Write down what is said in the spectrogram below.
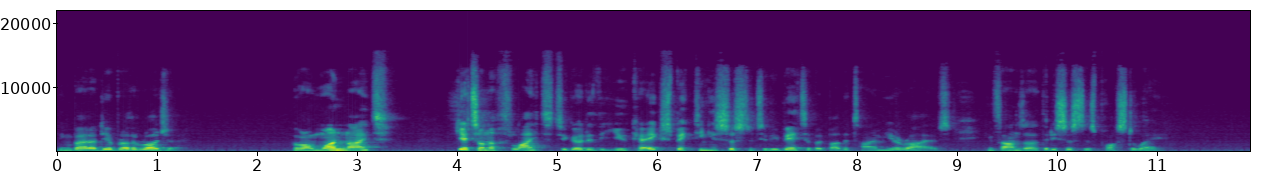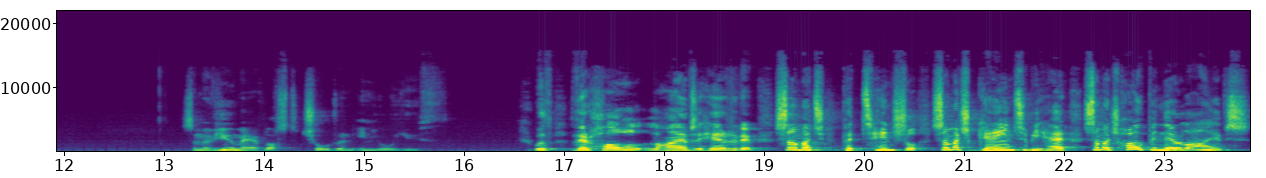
Think about our dear brother Roger, who on one night gets on a flight to go to the UK expecting his sister to be better, but by the time he arrives, he finds out that his sister's passed away. Some of you may have lost children in your youth. With their whole lives ahead of them, so much potential, so much gain to be had, so much hope in their lives.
